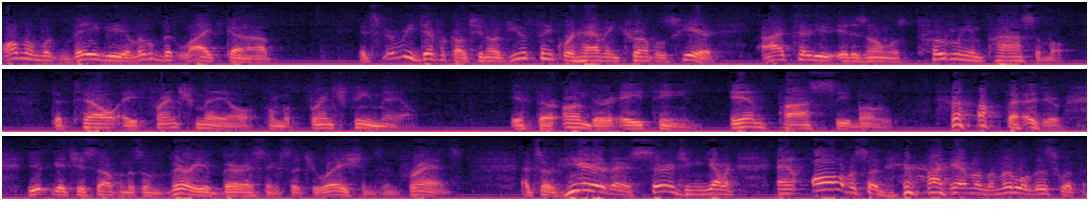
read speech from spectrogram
all of them look vaguely a little bit like. Uh, it's very difficult. You know, if you think we're having troubles here, I tell you, it is almost totally impossible to tell a French male from a French female if they're under 18. Impossible. You, you can get yourself into some very embarrassing situations in France. And so here they're surging and yelling, and all of a sudden here I am in the middle of this with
